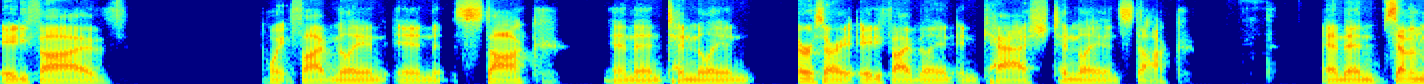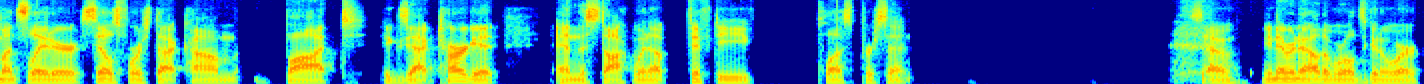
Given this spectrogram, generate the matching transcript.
85.5 million in stock, and then 10 million or sorry, 85 million in cash, 10 million in stock. And then seven months later, Salesforce.com bought Exact Target and the stock went up 50 plus percent. So you never know how the world's going to work.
